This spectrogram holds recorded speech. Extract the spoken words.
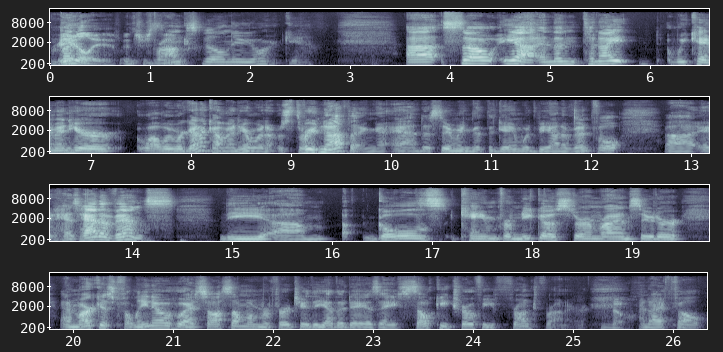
Really? Interesting. Bronxville, New York. Yeah. Uh, so yeah, and then tonight we came in here. Well, we were gonna come in here when it was three nothing, and assuming that the game would be uneventful, uh, it has had events. The um, goals came from Nico Sturm, Ryan Suter, and Marcus Foligno, who I saw someone refer to the other day as a Selke Trophy front runner, No. and I felt.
